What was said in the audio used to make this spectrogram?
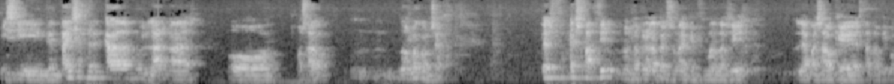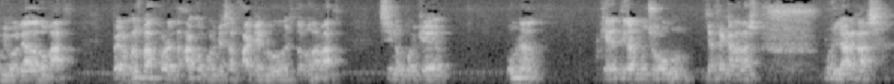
Y si intentáis hacer caladas muy largas, o, o sea, no os lo aconsejo. Es, es fácil, no es la primera persona que fumando así le ha pasado que estando aquí conmigo le ha dado bath, pero no es bath por el tabaco, porque es alfaque, no, esto no da bath, sino porque una, quieren tirar mucho humo y hacen caladas muy largas,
